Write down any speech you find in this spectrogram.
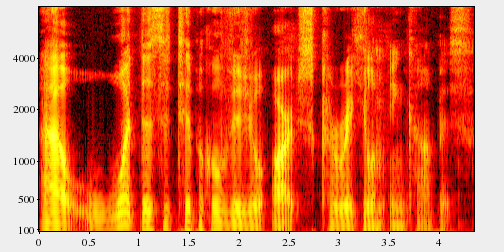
uh, what does the typical visual arts curriculum encompass?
